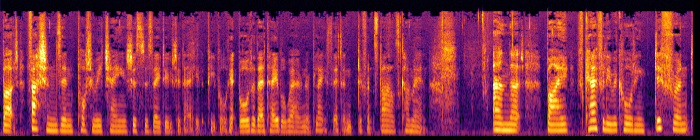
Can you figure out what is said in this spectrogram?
But fashions in pottery change just as they do today, that people get bored of their tableware and replace it, and different styles come in and that by carefully recording different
